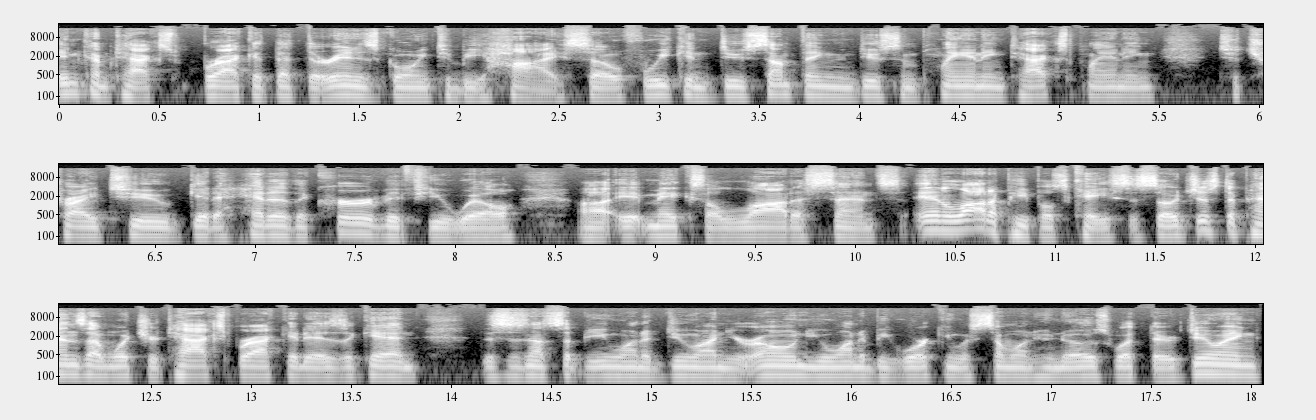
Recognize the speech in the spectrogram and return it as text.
income tax bracket that they're in is going to be high. So if we can do something and do some planning, tax planning to try to get ahead of the curve, if you will, uh, it makes a lot of sense in a lot of people's cases. So it just depends on what your tax bracket is. Again, this is not something you want to do on your own. You want to be working with someone who knows what they're doing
